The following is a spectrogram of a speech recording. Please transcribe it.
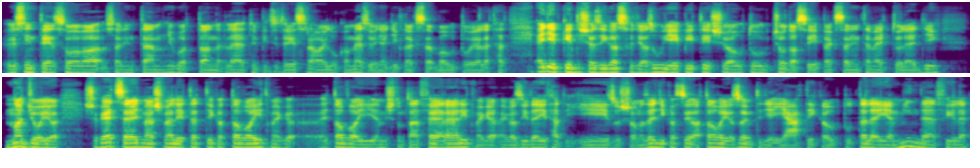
őszintén szólva szerintem nyugodtan lehetünk picit részrehajlók, a mezőny egyik legszebb autója lett. Hát egyébként is ez igaz, hogy az új építésű autók csodaszépek szerintem egytől egyig. Nagyon jó. És akkor egyszer egymás mellé tették a tavait, meg egy tavalyi, nem is tudom, talán ferrari meg, meg az ideit, hát Jézusom, az egyik a, a tavalyi az olyan, mint egy ilyen játékautó, tele ilyen mindenféle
